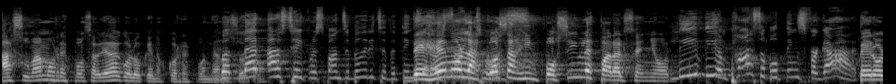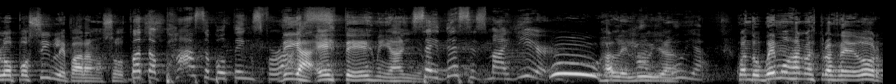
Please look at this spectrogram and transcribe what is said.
asumamos responsabilidad con lo que nos corresponde a but nosotros. let us take responsibility to the things that are Dejemos assigned las to cosas imposibles para el Señor, Leave the impossible things for God, pero lo posible para nosotros. but the possible things for Diga, us. este es mi año. Say, this is my year. Uh, aleluya. Cuando vemos a nuestro alrededor,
